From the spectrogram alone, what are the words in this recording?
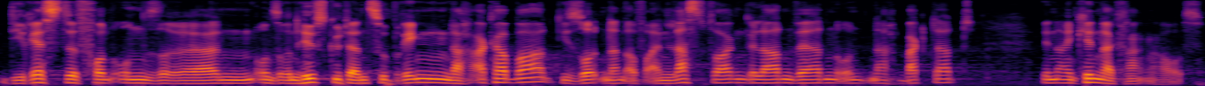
die Reste von unseren, unseren Hilfsgütern zu bringen nach Aqaba. Die sollten dann auf einen Lastwagen geladen werden und nach Bagdad in ein Kinderkrankenhaus.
